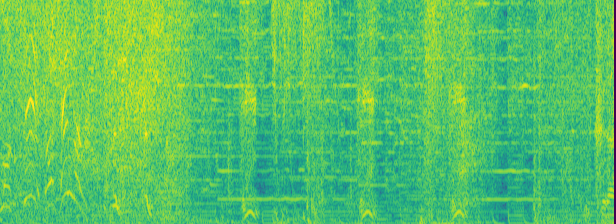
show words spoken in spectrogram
惑星螺旋丸くらえ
